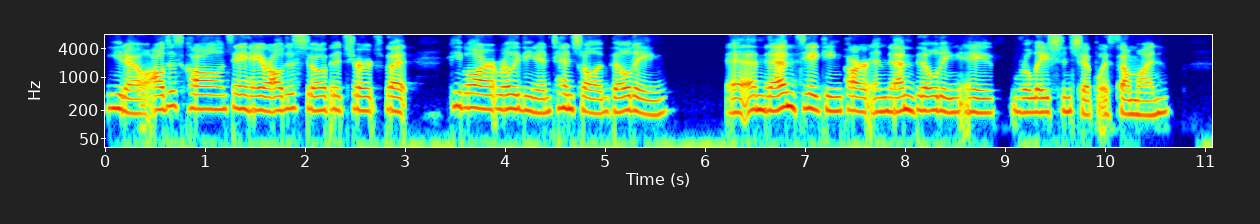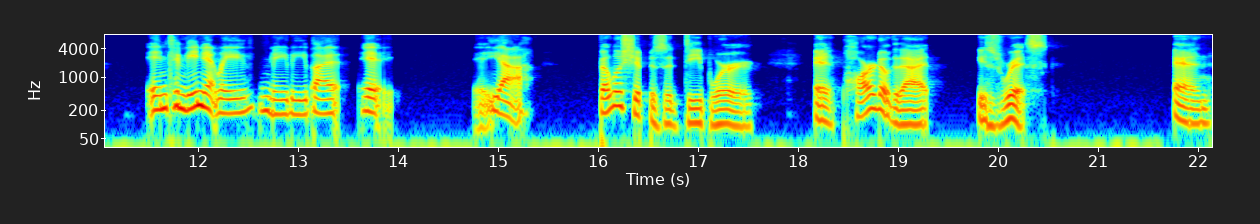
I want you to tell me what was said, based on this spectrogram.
you know I'll just call and say hey, or I'll just show up at church, but people aren't really being intentional in building and then taking part and then building a relationship with someone inconveniently maybe but it yeah Fellowship is a deep word. And part of that is risk. And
